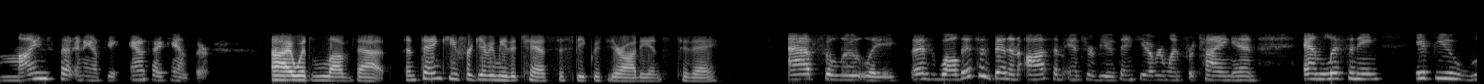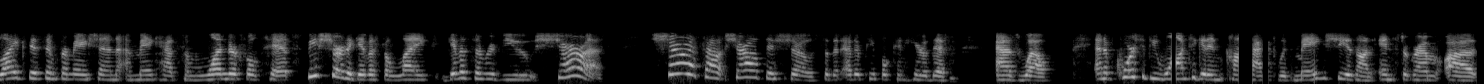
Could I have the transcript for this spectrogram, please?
mindset and anti anti cancer. I would love that. And thank you for giving me the chance to speak with your audience today. Absolutely. As well, this has been an awesome interview. Thank you, everyone, for tying in and listening. If you like this information, Meg had some wonderful tips. Be sure to give us a like, give us a review, share us share us out, share out this show so that other people can hear this as well. And of course, if you want to get in contact with Meg, she is on Instagram uh,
